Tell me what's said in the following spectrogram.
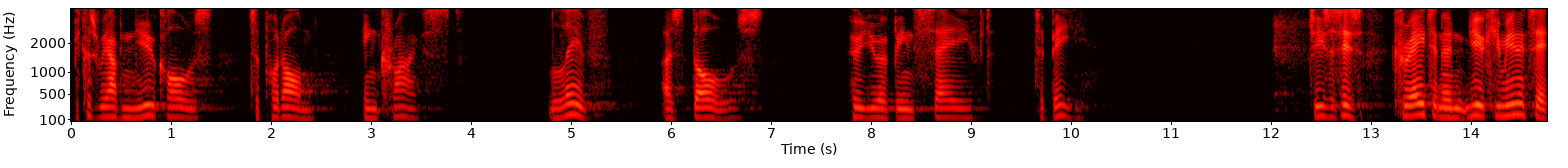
because we have new clothes to put on in Christ. Live as those who you have been saved to be. Jesus is creating a new community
